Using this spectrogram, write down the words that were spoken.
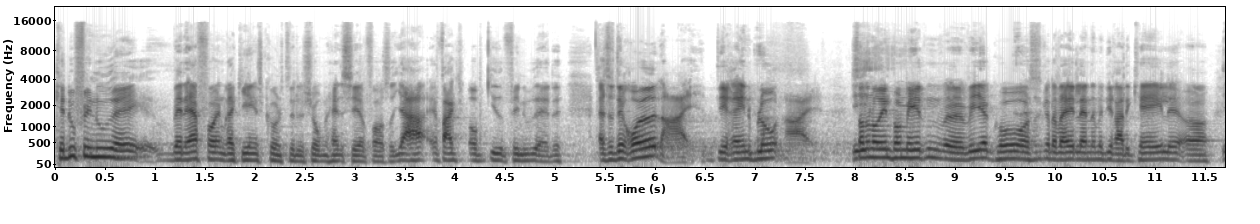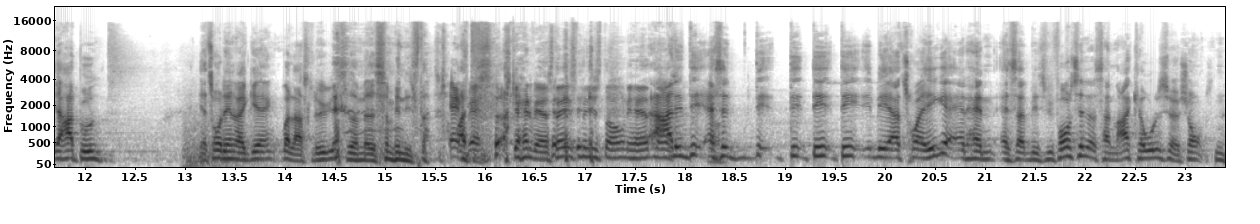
kan du finde ud af, hvad det er for en regeringskonstitution, han ser for sig? Jeg har faktisk opgivet at finde ud af det. Altså, det røde, nej. Det rene blå, nej. Så er der noget ind på midten, øh, VK, og så skal der være et eller andet med de radikale. Og... Jeg har et bud. Jeg tror, det er en regering, hvor Lars Lykke sidder med som minister. skal, han være, skal han være statsminister oven i hatten? Nej, det, det, altså, det, det, det, det, jeg tror ikke, at han... Altså, hvis vi forestiller os en meget kaotisk situation, sådan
